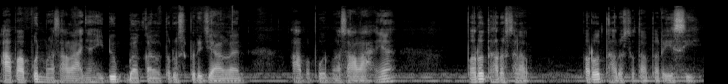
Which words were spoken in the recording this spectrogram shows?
Apa pun masalahnya hidup bakal terus berjalan. Apa pun masalahnya, perut harus perut harus tetap terisi.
